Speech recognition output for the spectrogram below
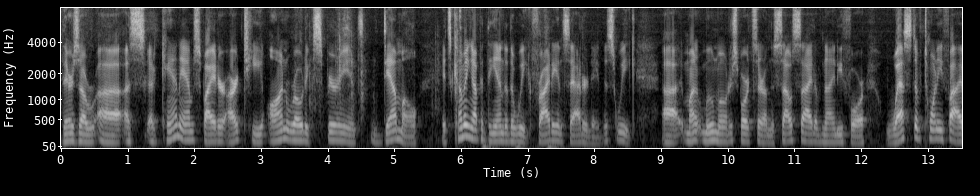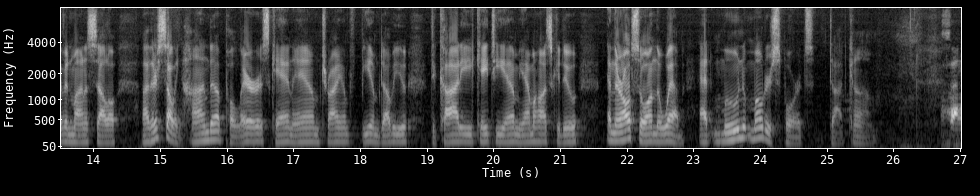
There's a, uh, a a Can Am Spider RT on road experience demo. It's coming up at the end of the week, Friday and Saturday this week. Uh, Mo- Moon Motorsports, they're on the south side of 94, west of 25 in Monticello. Uh, they're selling Honda, Polaris, Can Am, Triumph, BMW, Ducati, KTM, Yamaha, Skidoo, and they're also on the web at moonmotorsports.com. and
